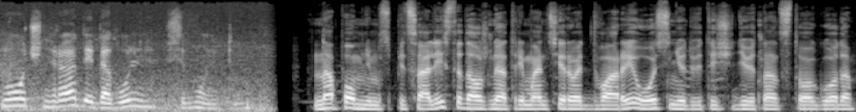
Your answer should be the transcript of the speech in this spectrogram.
Мы очень рады и довольны всему этому. Напомним, специалисты должны отремонтировать дворы осенью 2019 года.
